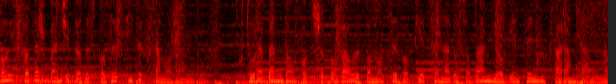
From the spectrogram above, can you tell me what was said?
Wojsko też będzie do dyspozycji tych samorządów, które będą potrzebowały pomocy w opiece nad osobami objętymi kwarantanną,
